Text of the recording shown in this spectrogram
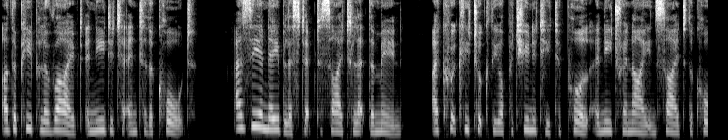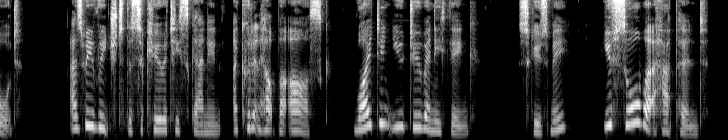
other people arrived and needed to enter the court. As the enabler stepped aside to let them in, I quickly took the opportunity to pull Anita and I inside the court. As we reached the security scanning, I couldn't help but ask, Why didn't you do anything? Excuse me? You saw what happened.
